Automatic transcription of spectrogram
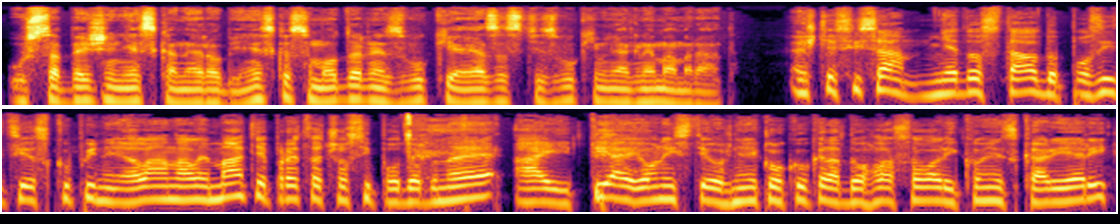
už sa bežne dneska nerobí. Dneska sú moderné zvuky a ja zase tie zvuky nejak nemám rád. Ešte si sa nedostal do pozície skupiny Elán, ale máte predsa čosi podobné. Aj ty, aj oni ste už niekoľkokrát dohlasovali koniec kariéry.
